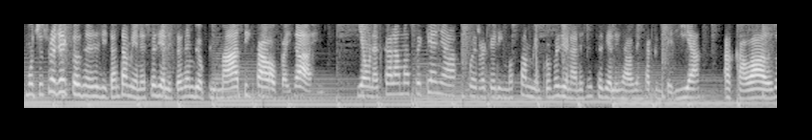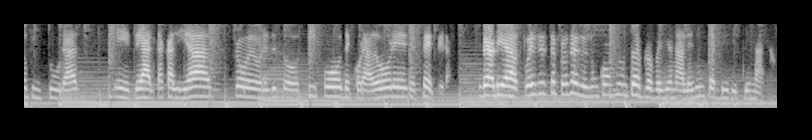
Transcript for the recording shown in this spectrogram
Muchos proyectos necesitan también especialistas en bioclimática o paisaje. Y a una escala más pequeña, pues requerimos también profesionales especializados en carpintería, acabados o pinturas eh, de alta calidad, proveedores de todo tipo, decoradores, etcétera. En realidad, pues este proceso es un conjunto de profesionales interdisciplinarios.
